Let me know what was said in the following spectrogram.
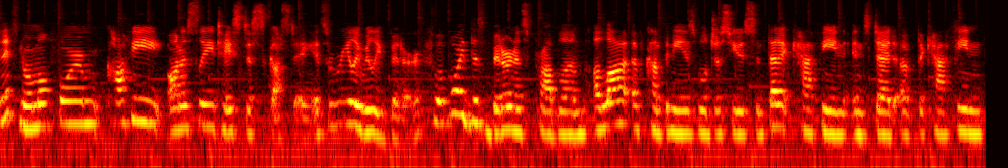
In its normal form, coffee honestly tastes disgusting. It's really, really bitter. To avoid this bitterness problem, a lot of companies will just use synthetic caffeine instead of the caffeine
